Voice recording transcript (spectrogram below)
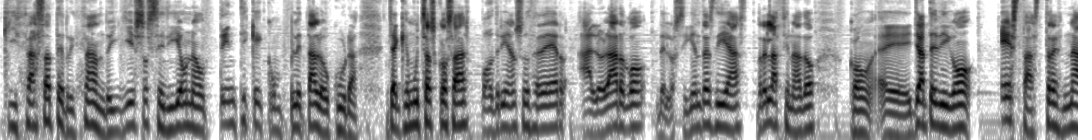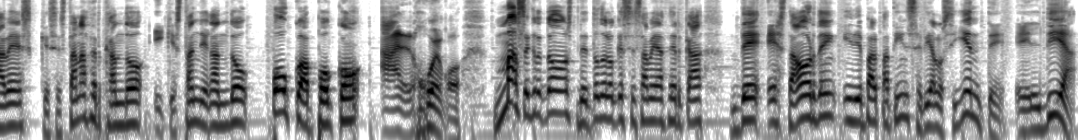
quizás aterrizando y eso sería una auténtica y completa locura, ya que muchas cosas podrían suceder a lo largo de los siguientes días relacionado con, eh, ya te digo, estas tres naves que se están acercando y que están llegando poco a poco al juego. Más secretos de todo lo que se sabe acerca de esta orden y de Palpatine sería lo siguiente. El día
